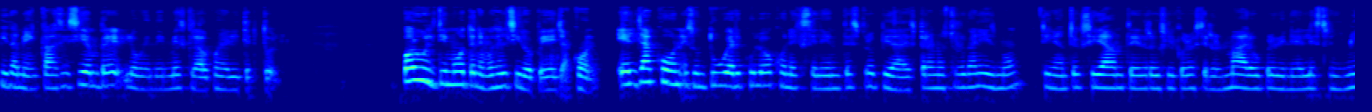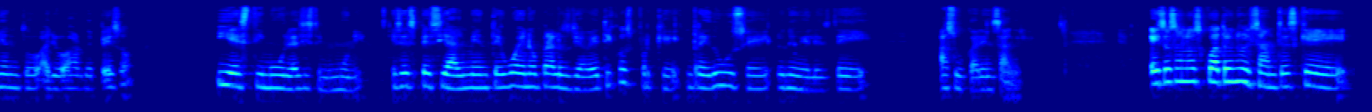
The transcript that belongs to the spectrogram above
Y también casi siempre lo venden mezclado con eritritol. Por último, tenemos el sirope de yacón. El yacón es un tubérculo con excelentes propiedades para nuestro organismo. Tiene antioxidantes, reduce el colesterol malo, previene el estreñimiento, ayuda a bajar de peso y estimula el sistema inmune. Es especialmente bueno para los diabéticos porque reduce los niveles de azúcar en sangre. Estos son los cuatro endulzantes que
